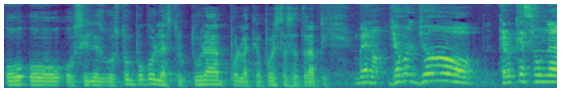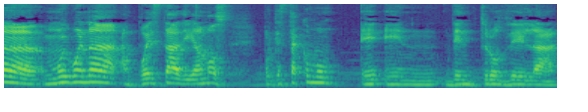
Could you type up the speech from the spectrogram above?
o, o- o si les gustó un poco la estructura por la que apuestas a Trapi. Bueno, yo, yo creo que es una muy buena apuesta, digamos, porque está como en, en- dentro de la,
